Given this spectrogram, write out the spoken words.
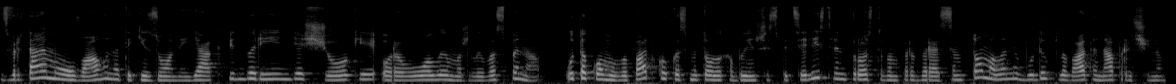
звертаємо увагу на такі зони, як підборіддя, щоки, ореоли, можливо, спина. У такому випадку косметолог або інший спеціаліст він просто вам прибере симптом, але не буде впливати на причину.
